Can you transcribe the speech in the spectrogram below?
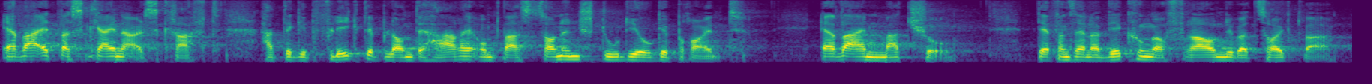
Er war etwas kleiner als Kraft, hatte gepflegte blonde Haare und war Sonnenstudio gebräunt. Er war ein Macho, der von seiner Wirkung auf Frauen überzeugt war.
